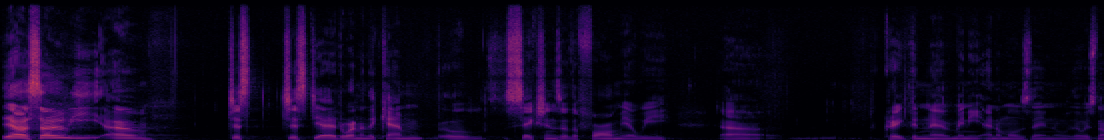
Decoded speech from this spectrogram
yeah, so we um, just just yeah at one of the camp sections of the farm here we uh, Craig didn't have many animals then. There was no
